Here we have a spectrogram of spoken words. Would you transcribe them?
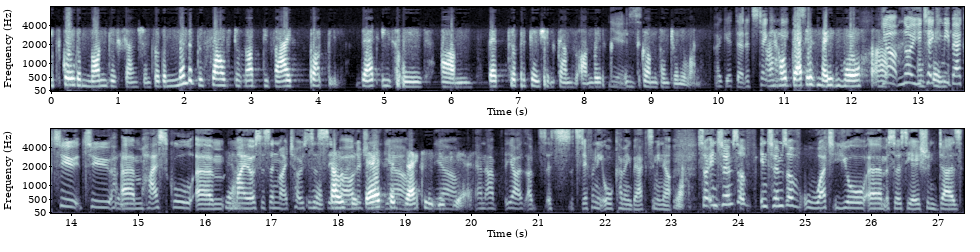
it's called a non-disjunction. So the minute the cells do not divide properly, that is where um, that triplication comes on with Yes. in chromosome 21. I get that. It's taking I hope that has made more. Uh, Yeah, no, you're uh, taking me back to to um, high school um, Yeah. meiosis and mitosis Yes, in biology. that's yeah. exactly it, yeah. yes. And I, yeah, it's, it's it's definitely all coming back to me now. Yeah. So in terms of in terms of what your um, association does,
